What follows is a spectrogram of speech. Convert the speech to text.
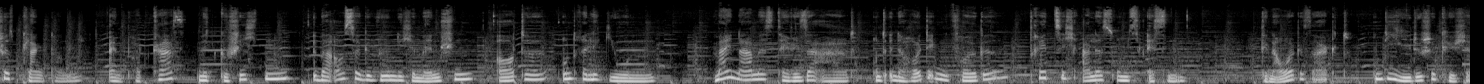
Akustisches Plankton, ein Podcast mit Geschichten über außergewöhnliche Menschen, Orte und Religionen. Mein Name ist Theresa Alt und in der heutigen Folge dreht sich alles ums Essen. Genauer gesagt um die jüdische Küche.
